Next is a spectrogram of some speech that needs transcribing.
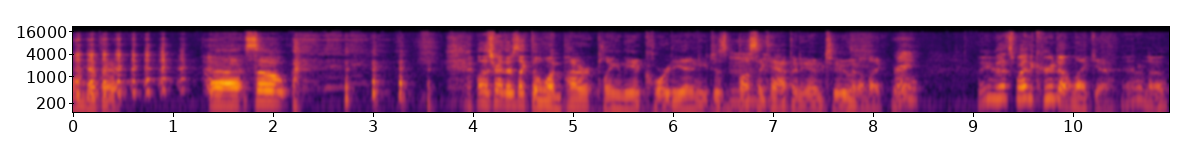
we'll get there. Uh, so, oh, that's right. There's like the one pirate playing the accordion, and he just busts a cap into him too. And I'm like, well, Right. maybe that's why the crew don't like you. I don't know,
